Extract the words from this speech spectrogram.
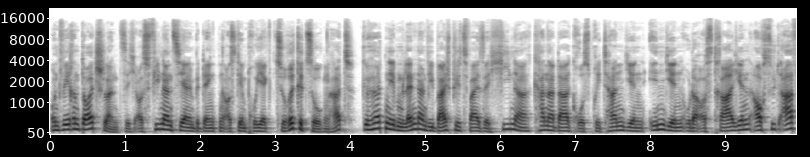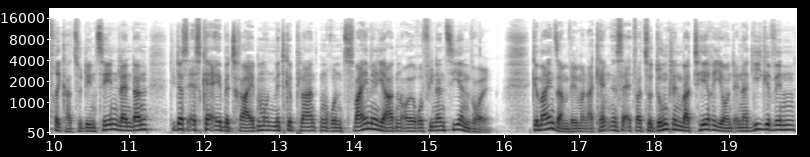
Und während Deutschland sich aus finanziellen Bedenken aus dem Projekt zurückgezogen hat, gehört neben Ländern wie beispielsweise China, Kanada, Großbritannien, Indien oder Australien auch Südafrika zu den zehn Ländern, die das SKA betreiben und mit geplanten rund zwei Milliarden Milliarden Euro finanzieren wollen. Gemeinsam will man Erkenntnisse etwa zur dunklen Materie und Energie gewinnen,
